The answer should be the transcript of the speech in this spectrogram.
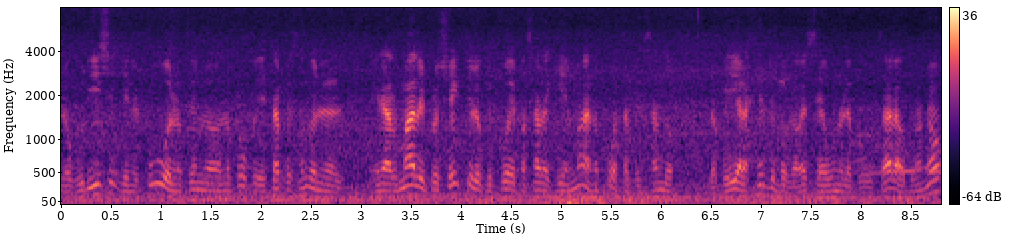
los gurises y en el fútbol, no, puedo estar pensando en, armar el proyecto y lo que puede pasar aquí en más, no puedo estar pensando lo que diga la gente porque a veces a uno le puede gustar, a otros no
